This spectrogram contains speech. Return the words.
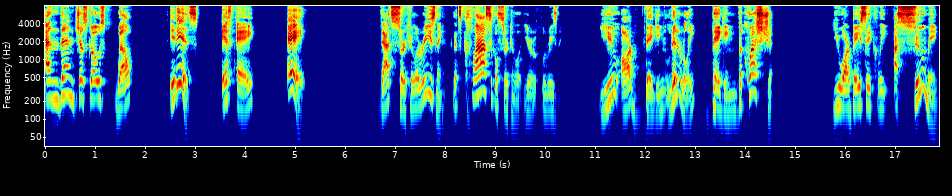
and then just goes, well, it is. If A, A. That's circular reasoning. That's classical circular reasoning. You are begging, literally, begging the question. You are basically assuming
